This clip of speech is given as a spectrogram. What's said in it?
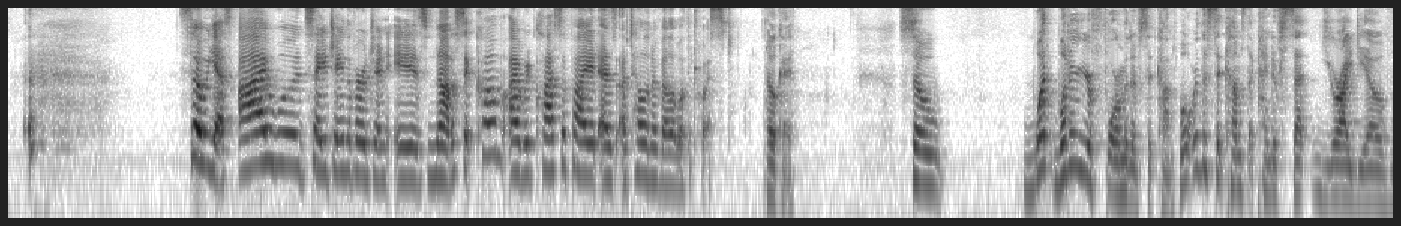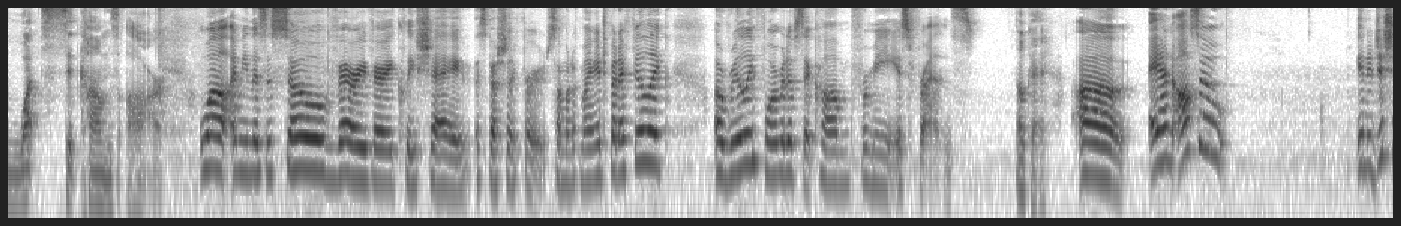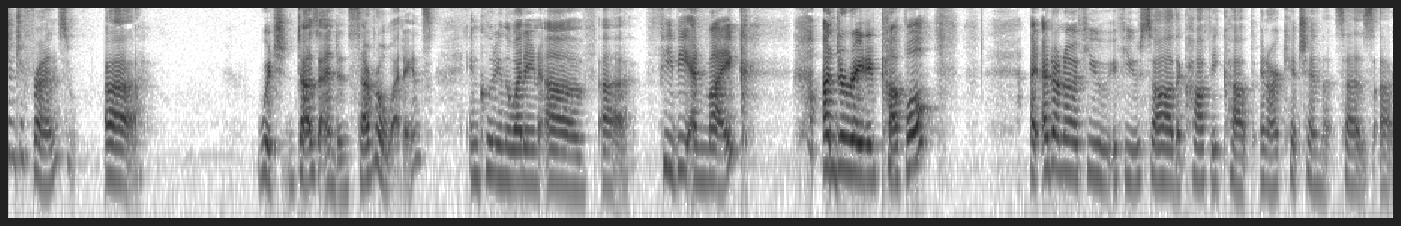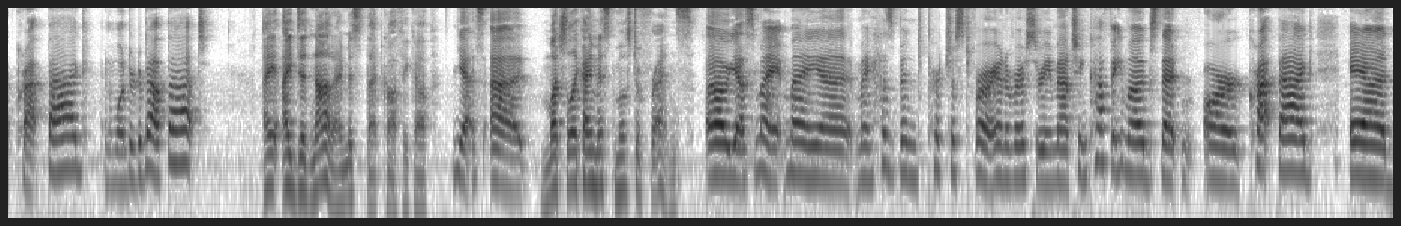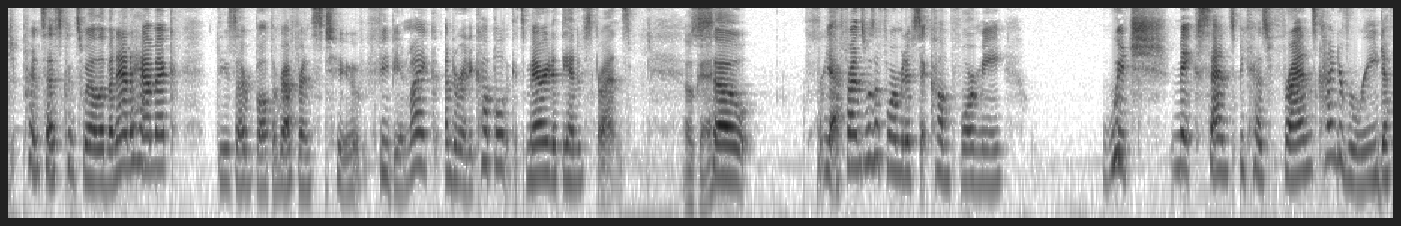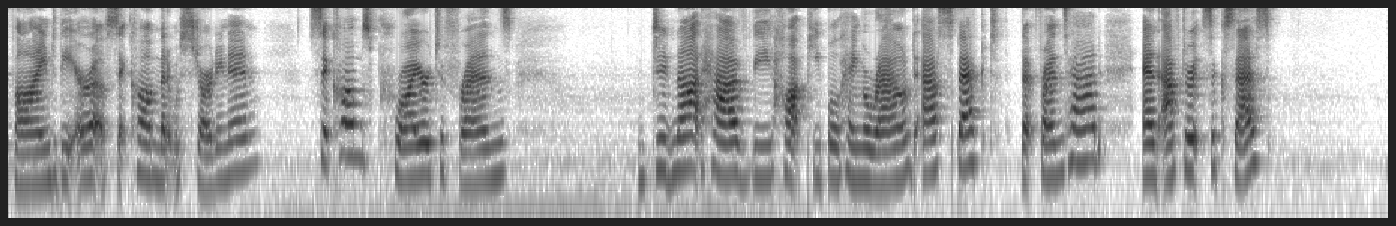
So yes, I would say Jane the Virgin is not a sitcom. I would classify it as a telenovela with a twist. Okay. So what what are your formative sitcoms? What were the sitcoms that kind of set your idea of what sitcoms are? Well, I mean, this is so very, very cliche, especially for someone of my age, but I feel like a really formative sitcom for me is Friends. Okay. Uh, and also, in addition to Friends, uh, which does end in several weddings, including the wedding of uh, Phoebe and Mike, underrated couple. I, I don't know if you if you saw the coffee cup in our kitchen that says uh, crap bag and wondered about that. I, I did not. I missed that coffee cup. Yes, uh, Much like I missed most of Friends. Oh yes, my my uh, my husband purchased for our anniversary matching coffee mugs that are crap bag and Princess Consuela banana hammock. These are both a reference to Phoebe and Mike, underrated couple that gets married at the end of Friends. Okay. So, f- yeah, Friends was a formative sitcom for me, which makes sense because Friends kind of redefined the era of sitcom that it was starting in. Sitcoms prior to Friends did not have the hot people hang around aspect that Friends had, and after its success,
